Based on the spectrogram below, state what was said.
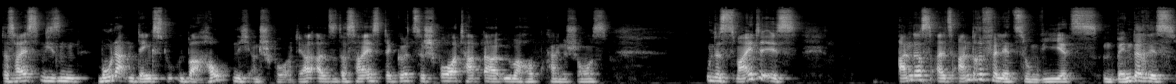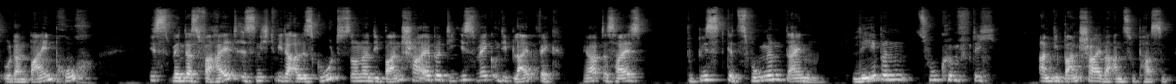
Das heißt, in diesen Monaten denkst du überhaupt nicht an Sport. Ja, also das heißt, der Götze Sport hat da überhaupt keine Chance. Und das zweite ist, anders als andere Verletzungen, wie jetzt ein Bänderriss oder ein Beinbruch, ist, wenn das verheilt ist, nicht wieder alles gut, sondern die Bandscheibe, die ist weg und die bleibt weg. Ja, das heißt, du bist gezwungen, dein mhm. Leben zukünftig an die Bandscheibe anzupassen.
